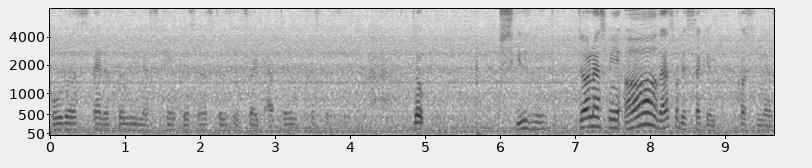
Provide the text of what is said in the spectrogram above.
told us that it's gonna be Mexican Christmas because it's like after Christmas. So, excuse me. Don't ask me. Oh, that's what his second custom is.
